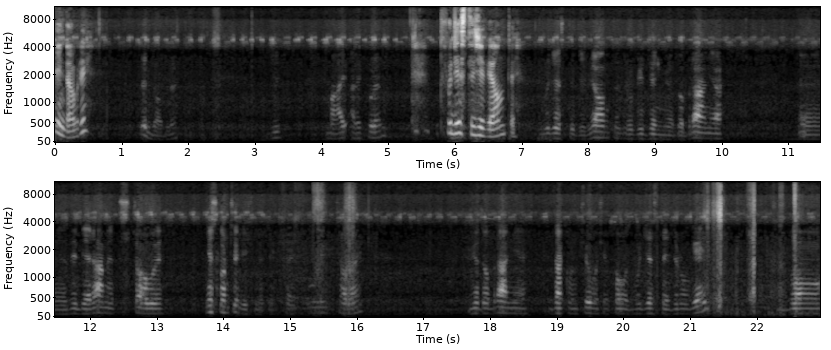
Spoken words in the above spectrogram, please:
Dzień dobry. Dzień dobry. Maj, ale którym? 29. 29, drugi dzień miodobrania. E, Wybieramy pszczoły. Nie skończyliśmy tych sześciu wczoraj. Miodobranie zakończyło się około 22, bo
